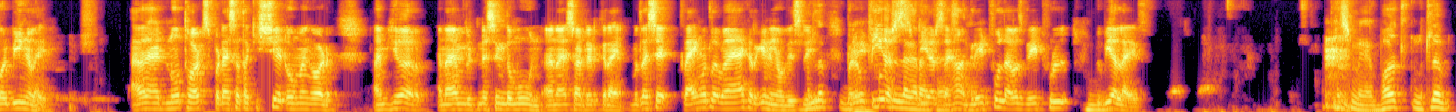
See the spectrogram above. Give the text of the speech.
for being alive I had no thoughts but ऐसा था कि shit oh my god I'm here and I'm witnessing the moon. And I started crying. मतलब ऐसे crying मतलब मैं करके नहीं रहा tears था है हाँ ऐसा। grateful I was grateful to be alive. सच में बहुत मतलब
